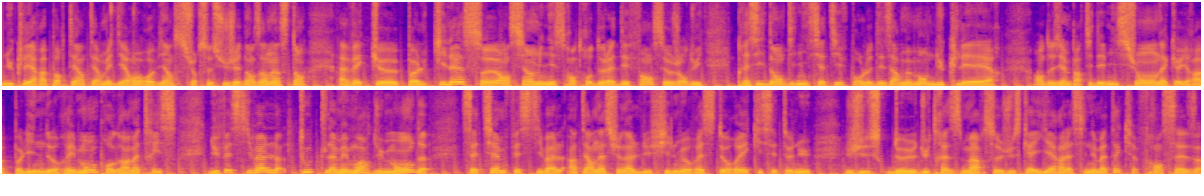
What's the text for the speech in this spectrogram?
nucléaires à portée intermédiaire. On revient sur ce sujet dans un instant avec euh, Paul Kiles, euh, ancien ministre entre autres de la Défense et aujourd'hui président d'Initiative pour le désarmement nucléaire. En deuxième partie d'émission, on accueillera Pauline de Raymond, programmatrice du festival Toute la mémoire du monde, septième festival international du film restauré qui s'est tenu jusqu'au du 13 mars jusqu'à hier à la Cinémathèque française.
